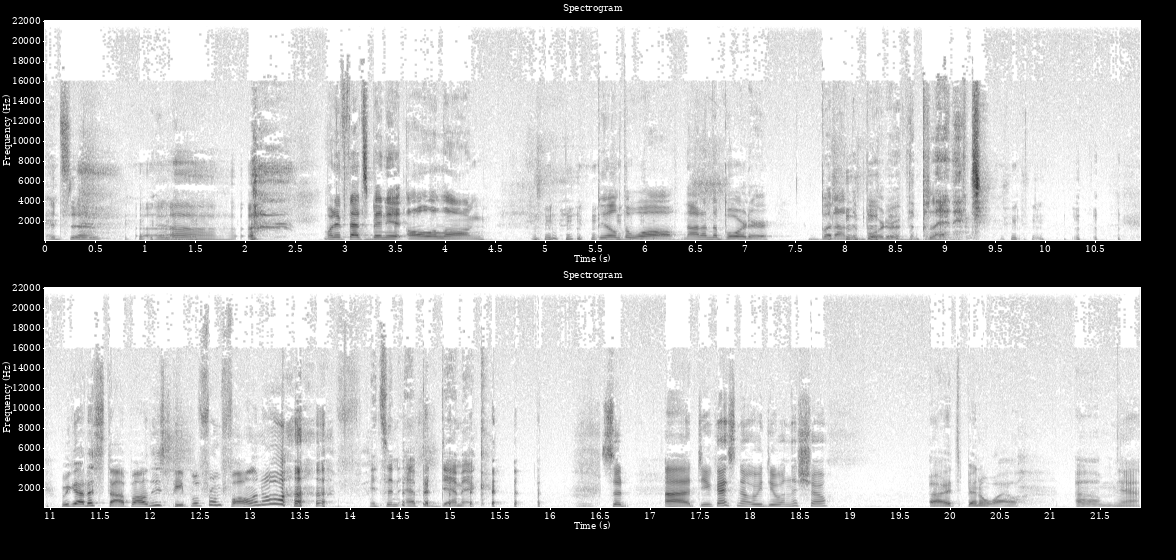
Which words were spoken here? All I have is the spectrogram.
it's uh, what if that's been it all along? build the wall, not on the border, but on the border of the planet. we got to stop all these people from falling off. It's an epidemic. So, uh, do you guys know what we do on this show? Uh, it's been a while. Um, Yeah.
